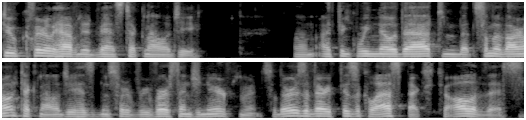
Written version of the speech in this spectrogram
do clearly have an advanced technology. Um, I think we know that, and that some of our own technology has been sort of reverse engineered from it. So there is a very physical aspect to all of this.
